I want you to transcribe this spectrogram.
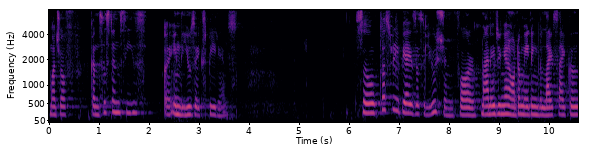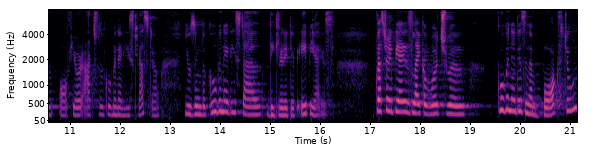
much of consistencies uh, in the user experience. So Cluster API is a solution for managing and automating the lifecycle of your actual Kubernetes cluster using the Kubernetes-style declarative APIs. Cluster API is like a virtual Kubernetes in a box tool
